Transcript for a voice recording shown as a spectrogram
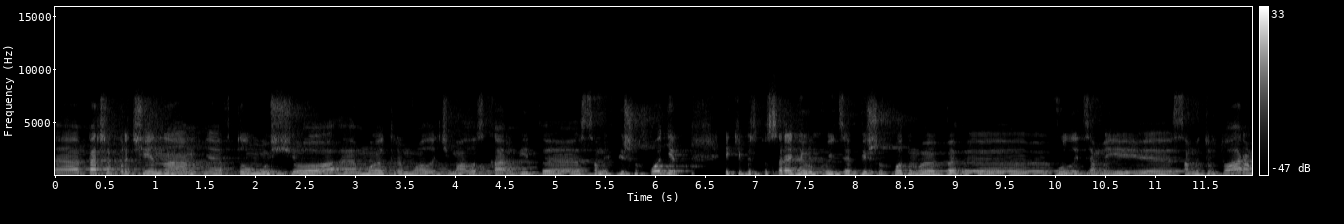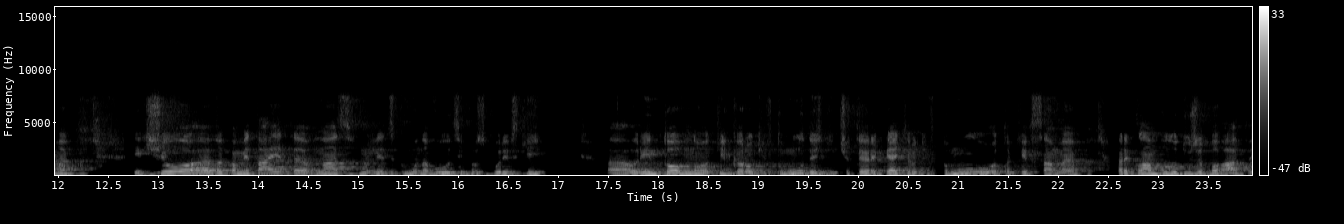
Е, Перша причина е, в тому, що е, ми отримували чимало скарг від самих пішоходів, які безпосередньо рухаються пішохідними е, вулицями і саме тротуарами. Якщо ви пам'ятаєте, в нас в Хмельницькому на вулиці Проскурівській орієнтовно кілька років тому, десь 4-5 років тому, таких саме реклам було дуже багато,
